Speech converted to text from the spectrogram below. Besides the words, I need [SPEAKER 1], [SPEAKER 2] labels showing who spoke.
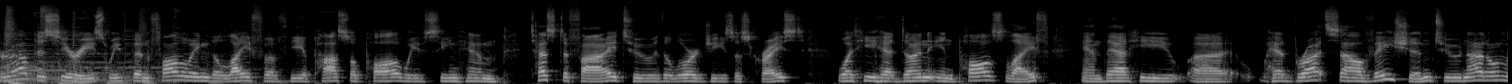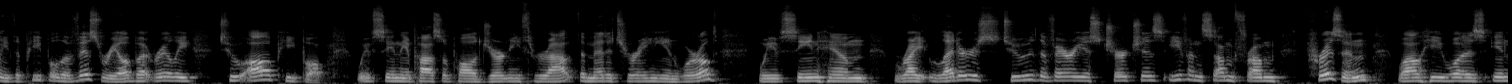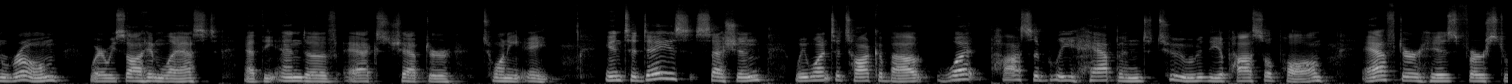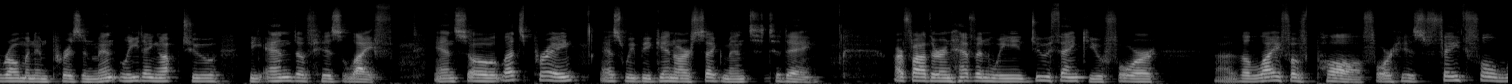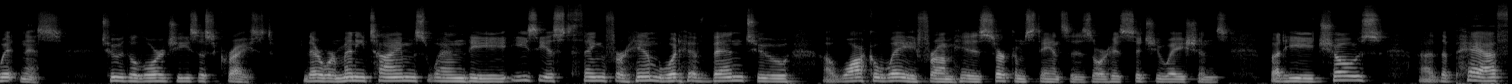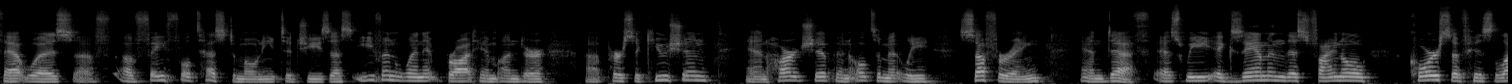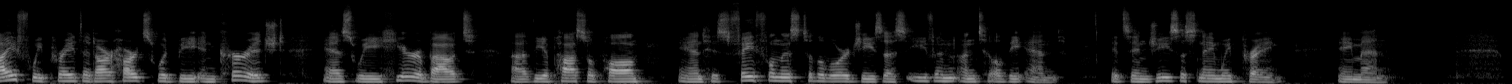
[SPEAKER 1] Throughout this series, we've been following the life of the Apostle Paul. We've seen him testify to the Lord Jesus Christ, what he had done in Paul's life, and that he uh, had brought salvation to not only the people of Israel, but really to all people. We've seen the Apostle Paul journey throughout the Mediterranean world. We've seen him write letters to the various churches, even some from prison while he was in Rome, where we saw him last at the end of Acts chapter 28. In today's session, we want to talk about what possibly happened to the Apostle Paul after his first Roman imprisonment, leading up to the end of his life. And so let's pray as we begin our segment today. Our Father in heaven, we do thank you for uh, the life of Paul, for his faithful witness to the Lord Jesus Christ. There were many times when the easiest thing for him would have been to uh, walk away from his circumstances or his situations, but he chose uh, the path that was of, of, faithful testimony to Jesus, even when it brought him under uh, persecution and hardship and ultimately suffering and death. As we examine this final course of his life, we pray that our hearts would be encouraged as we hear about uh, the Apostle Paul and his faithfulness to the Lord Jesus even until the end. It's in Jesus' name we pray. Amen.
